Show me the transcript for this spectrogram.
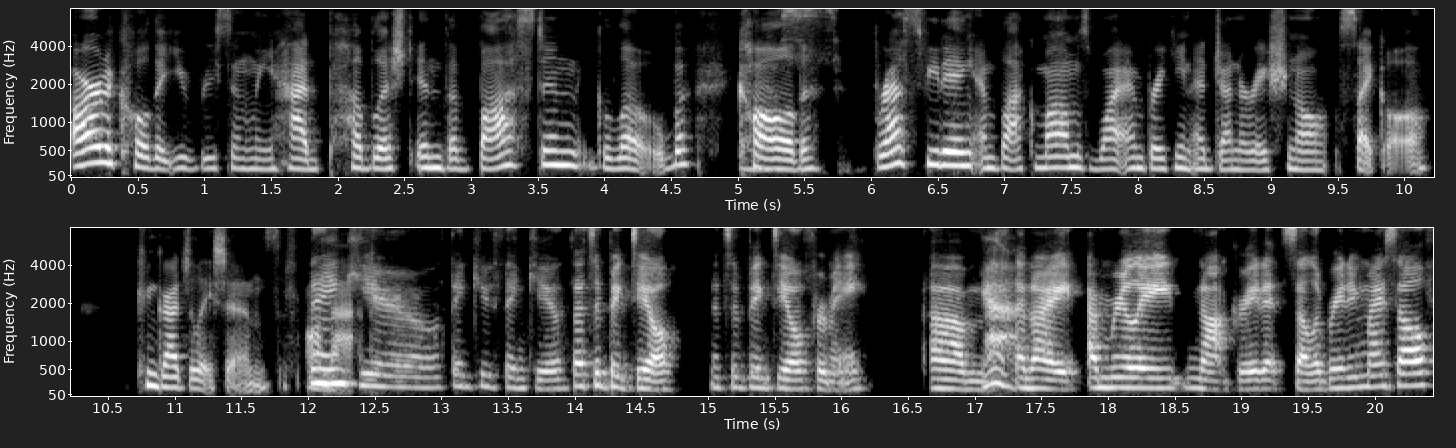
article that you recently had published in the Boston Globe called Yes. Breastfeeding and Black Moms Why I'm Breaking a Generational Cycle. Congratulations. On Thank that. you. Thank you. Thank you. That's a big deal. It's a big deal for me. Um, Yeah. and I, I'm really not great at celebrating myself.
